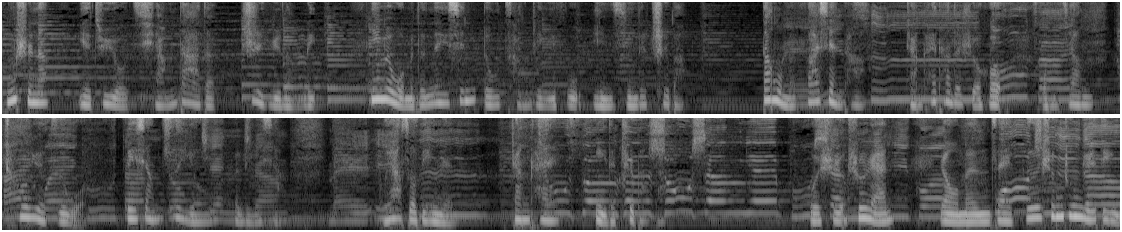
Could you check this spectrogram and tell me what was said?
同时呢，也具有强大的治愈能力，因为我们的内心都藏着一副隐形的翅膀。当我们发现它，展开它的时候，我们将超越自我，飞向自由和理想。不要做病人，张开你的翅膀吧。我是舒然，让我们在歌声中约定，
